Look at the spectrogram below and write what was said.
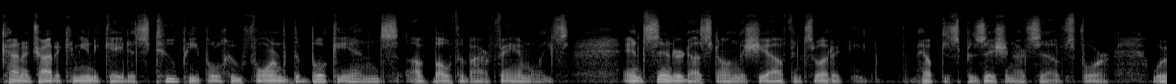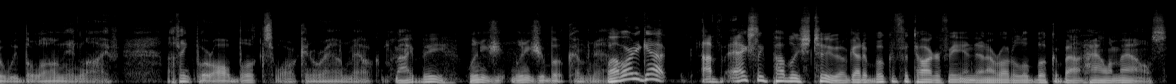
kind of try to communicate as two people who formed the bookends of both of our families, and centered us on the shelf and sort of helped us position ourselves for where we belong in life. I think we're all books walking around, Malcolm. Might be. When is your, when is your book coming out? Well, I've already got I've actually published two. I've got a book of photography, and then I wrote a little book about Hal and Mal's.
